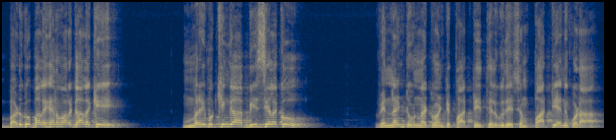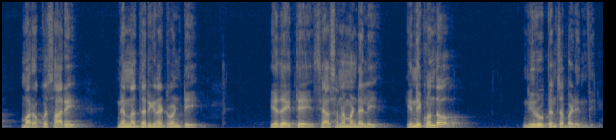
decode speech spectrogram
బడుగు బలహీన వర్గాలకి మరి ముఖ్యంగా బీసీలకు విన్నంటూ ఉన్నటువంటి పార్టీ తెలుగుదేశం పార్టీ అని కూడా మరొకసారి నిన్న జరిగినటువంటి ఏదైతే శాసన మండలి ఎన్నికొందో నిరూపించబడింది.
